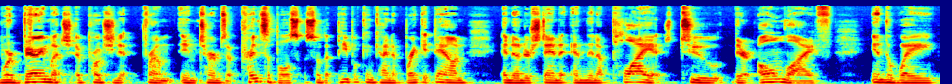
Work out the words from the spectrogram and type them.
we're very much approaching it from in terms of principles so that people can kind of break it down and understand it and then apply it to their own life in the way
